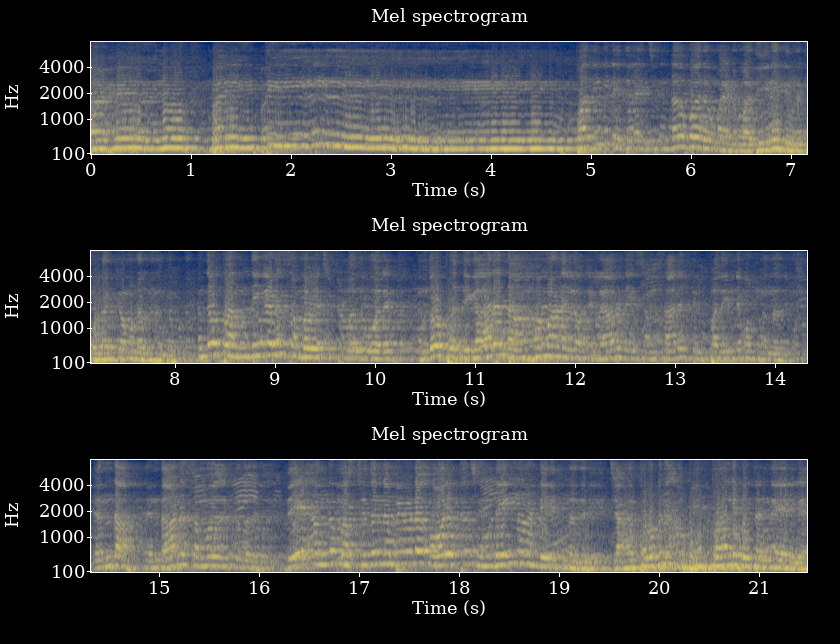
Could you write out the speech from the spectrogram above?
അഹ്ലു ബൈത്തി പതിവിനെതിരെ ചിന്താഭാരവുമായാണ് മദീനയിൽ നിന്ന് ഉറക്കമുണർന്നത്. എന്തോ പന്തികൾ സംഭവിച്ചിട്ടുള്ളത് പോലെ എന്തോ പ്രതികാര ദാഹമാണല്ലോ എല്ലാവരുടെയും സംസാരത്തിൽ പതിന്റെ പൊങ്ങുന്നത് എന്താ? എന്താണ് സംഭവിക്കുന്നത്? ദേ അങ്ങ് മസ്ജിദ് നബിയുടെ ഓരത്തെ ചിന്തയിൽ കണ്ടിരിക്കുന്നത്. ജാഫറുബിന് അബിത്താലിബ് തന്നെയല്ലേ?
